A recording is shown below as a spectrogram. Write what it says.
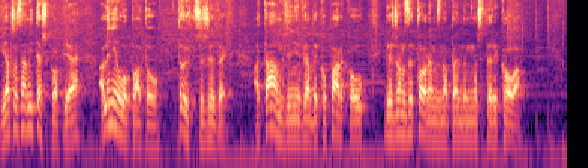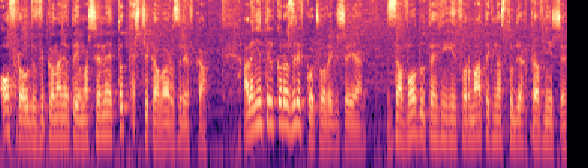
Ja czasami też kopię, ale nie łopatą, to już przeżytek. A tam, gdzie nie wiadę koparką, wjeżdżam zetorem z napędem na cztery koła. Offroad w wykonaniu tej maszyny to też ciekawa rozrywka. Ale nie tylko rozrywką człowiek żyje. Z zawodu technik informatyk na studiach prawniczych,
